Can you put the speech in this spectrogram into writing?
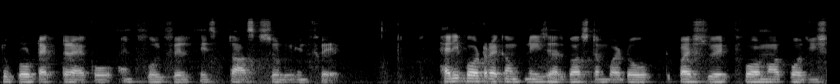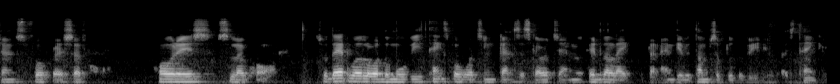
to protect Draco and fulfill his task should he fail. Harry Potter accompanies Albus Dumbledore to persuade former Potions Professor Horace Slughorn. So that was all about the movie. Thanks for watching. Can subscribe our channel, hit the like button, and give a thumbs up to the video, guys. Thank you.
